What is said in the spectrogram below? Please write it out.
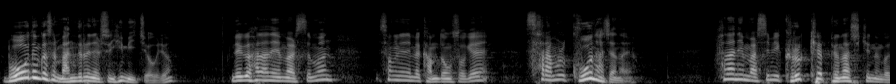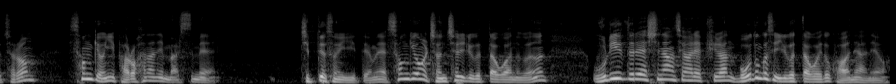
모든 것을 만들어낼 수 있는 힘이 있죠, 그죠? 근데 그 하나님의 말씀은 성령님의 감동 속에 사람을 구원하잖아요. 하나님 말씀이 그렇게 변화시키는 것처럼 성경이 바로 하나님 말씀의 집대성이기 때문에 성경을 전체를 읽었다고 하는 것은 우리들의 신앙생활에 필요한 모든 것을 읽었다고 해도 과언이 아니에요.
